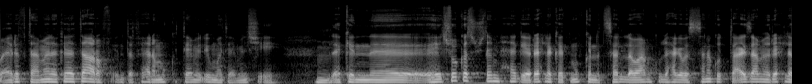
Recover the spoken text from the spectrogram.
وعرفت أعملها كده تعرف أنت فعلا ممكن تعمل إيه وما تعملش إيه. لكن آه، هي الشوكاس مش تعمل حاجة الرحلة كانت ممكن أتسلى وأعمل كل حاجة بس أنا كنت عايز أعمل رحلة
